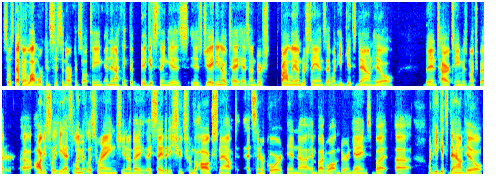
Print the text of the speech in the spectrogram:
So it's definitely a lot more consistent Arkansas team. And then I think the biggest thing is is JD Notae has under finally understands that when he gets downhill, the entire team is much better. Uh, obviously, he has limitless range. You know, they they say that he shoots from the hog snout at center court in uh, in Bud Walton during games, but uh, when he gets downhill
